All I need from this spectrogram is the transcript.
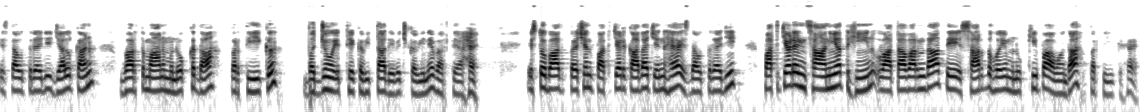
ਇਸ ਦਾ ਉੱਤਰ ਹੈ ਜੀ ਜਲਕਣ ਵਰਤਮਾਨ ਮਨੁੱਖ ਦਾ ਪ੍ਰਤੀਕ ਵਜੋਂ ਇੱਥੇ ਕਵਿਤਾ ਦੇ ਵਿੱਚ ਕਵੀ ਨੇ ਵਰਤਿਆ ਹੈ। ਇਸ ਤੋਂ ਬਾਅਦ ਪ੍ਰਸ਼ਨ ਪਤਝੜ ਕਾਦਾ ਚਿੰਨ ਹੈ? ਇਸ ਦਾ ਉੱਤਰ ਹੈ ਜੀ, ਪਤਝੜ ਇਨਸਾਨੀਅਤਹੀਨ ਵਾਤਾਵਰਣ ਦਾ ਤੇ ਸਰਦ ਹੋਏ ਮਨੁੱਖੀ ਭਾਵਾਂ ਦਾ ਪ੍ਰਤੀਕ ਹੈ।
